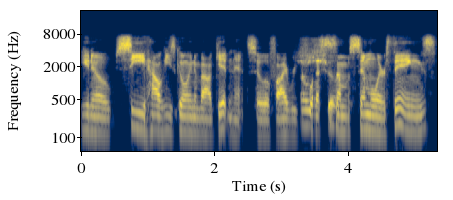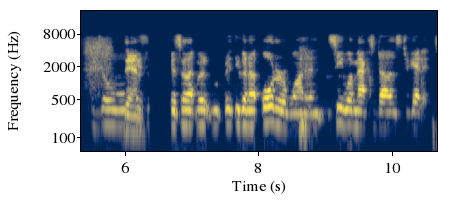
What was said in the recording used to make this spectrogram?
you know see how he's going about getting it. So if I oh, request sure. some similar things, So Then- it's, gonna, you're gonna order one and see what Max does to get it.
